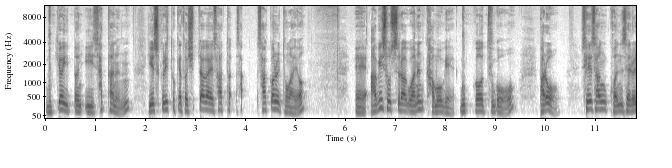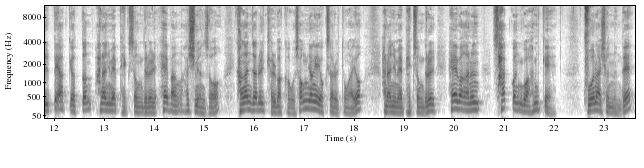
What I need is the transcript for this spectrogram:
묶여 있던 이 사탄은 예수 그리스도께서 십자가의 사타, 사, 사건을 통하여 아비소스라고 하는 감옥에 묶어두고 바로 세상 권세를 빼앗겼던 하나님의 백성들을 해방하시면서 강한 자를 결박하고 성령의 역사를 통하여 하나님의 백성들을 해방하는 사건과 함께 구원하셨는데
